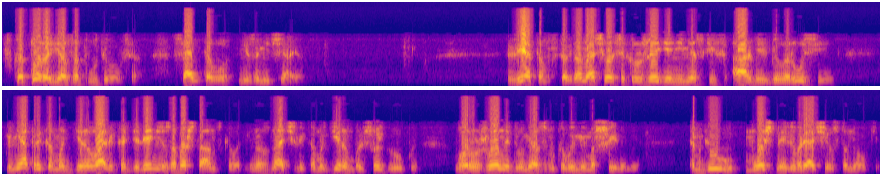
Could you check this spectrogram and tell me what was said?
в которой я запутывался, сам того не замечая. Летом, когда началось окружение немецких армий в Белоруссии, меня прикомандировали к отделению Забаштанского и назначили командиром большой группы, вооруженной двумя звуковыми машинами, МГУ, мощные говорящие установки.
